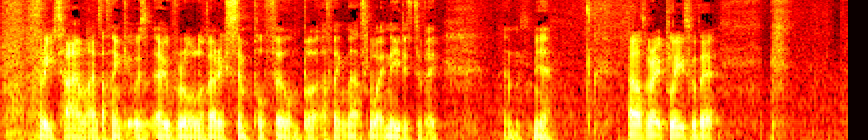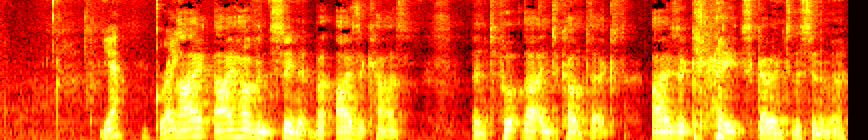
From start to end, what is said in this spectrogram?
three timelines, I think it was overall a very simple film. But I think that's what it needed to be, and yeah, I was very pleased with it. Yeah, great. I, I haven't seen it, but Isaac has. And to put that into context, Isaac hates going to the cinema.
